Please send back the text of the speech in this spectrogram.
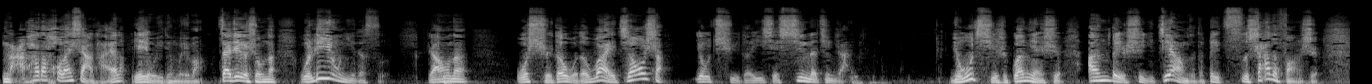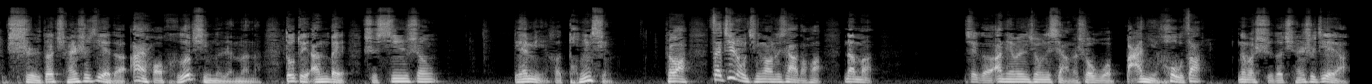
哪怕他后来下台了，也有一定威望。在这个时候呢，我利用你的死，然后呢，我使得我的外交上又取得一些新的进展。尤其是关键是安倍是以这样子的被刺杀的方式，使得全世界的爱好和平的人们呢，都对安倍是心生怜悯和同情，是吧？在这种情况之下的话，那么这个安田文雄就想着说，我把你厚葬，那么使得全世界呀，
